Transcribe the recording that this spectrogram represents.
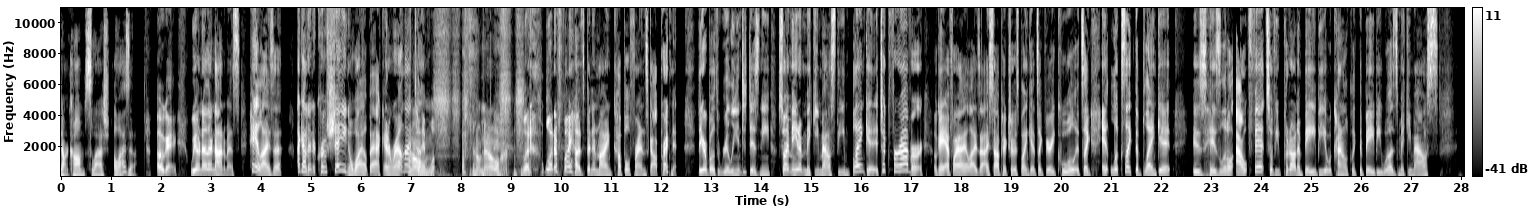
dot com slash Eliza. Okay, we have another anonymous. Hey, Eliza, I got into crocheting a while back, and around that Oh, time, n- wa- Oh no. one, one of my husband and mine couple friends got pregnant. They are both really into Disney, so I made a Mickey Mouse themed blanket. It took forever. Okay, FYI, Eliza, I saw a picture of this blanket. It's like very cool. It's like, it looks like the blanket is his little outfit. So if you put on a baby, it would kind of look like the baby was Mickey Mouse.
